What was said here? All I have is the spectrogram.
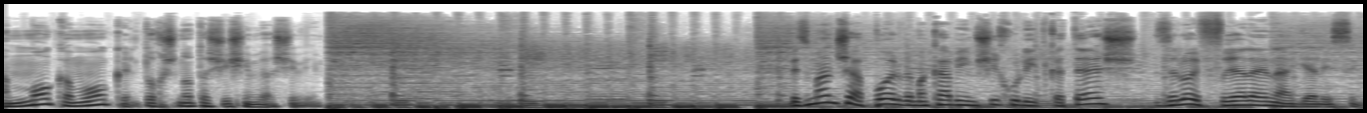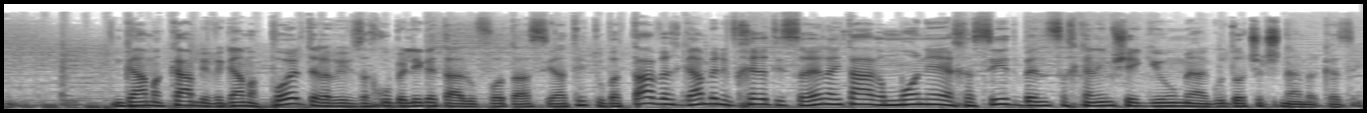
עמוק עמוק אל תוך שנות ה-60 וה-70. בזמן שהפועל ומכבי המשיכו להתכתש, זה לא הפריע להן להגיע להישגים. גם מכבי וגם הפועל תל אביב זכו בליגת האלופות האסייתית, ובתווך גם בנבחרת ישראל הייתה הרמוניה יחסית בין שחקנים שהגיעו מהאגודות של שני המרכזים.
